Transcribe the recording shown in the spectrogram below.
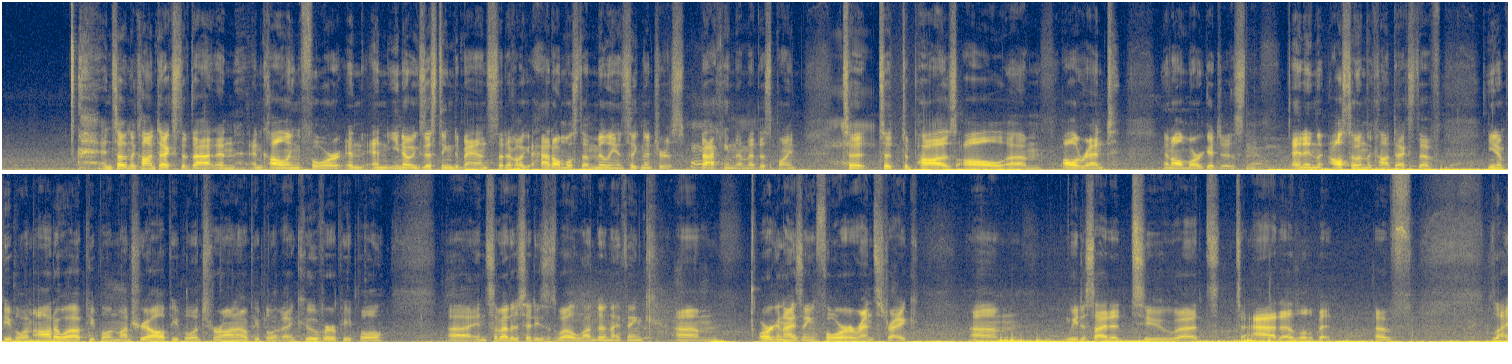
and so, in the context of that, and, and calling for and, and you know existing demands that have had almost a million signatures backing them at this point, to, to, to pause all um, all rent and all mortgages, and, and in the, also in the context of you know people in Ottawa, people in Montreal, people in Toronto, people in Vancouver, people uh, in some other cities as well, London, I think, um, organizing for a rent strike. Um, we decided to uh, t- to add a little bit of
